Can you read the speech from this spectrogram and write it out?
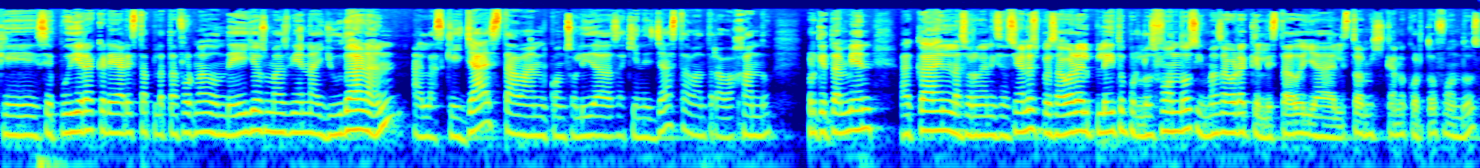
que se pudiera crear esta plataforma donde ellos más bien ayudaran a las que ya estaban consolidadas, a quienes ya estaban trabajando, porque también acá en las organizaciones, pues ahora el pleito por los fondos y más ahora que el Estado ya, el Estado mexicano cortó fondos,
